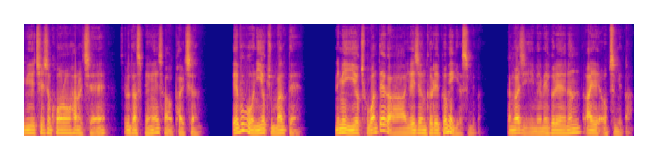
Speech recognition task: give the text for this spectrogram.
위에 7층 코너 하늘채 35평에 4억 8천 대부분 2억 중반대 아니면 2억 초반대가 예전 거래 금액이었습니다. 한 가지 매매 거래는 아예 없습니다.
